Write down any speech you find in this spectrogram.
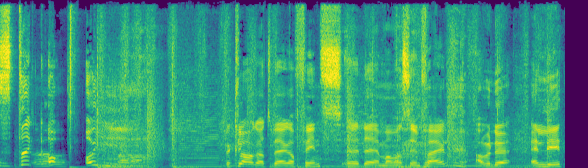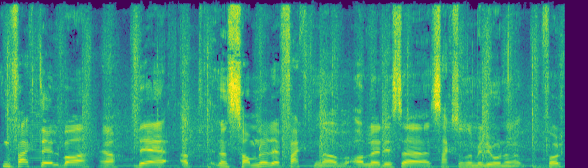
Strikk! Oi! Beklager at Vegard fins. Det er mamma sin feil. Ja, men du, En liten fact til, bare. Ja. Det er at Den samlede effekten av alle disse 600 millioner folk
